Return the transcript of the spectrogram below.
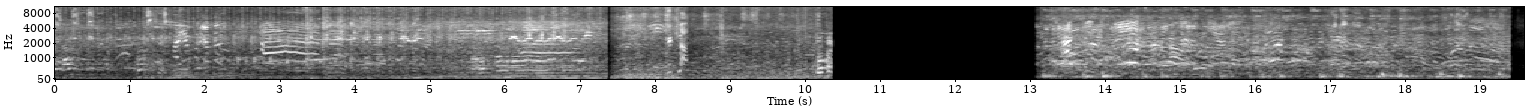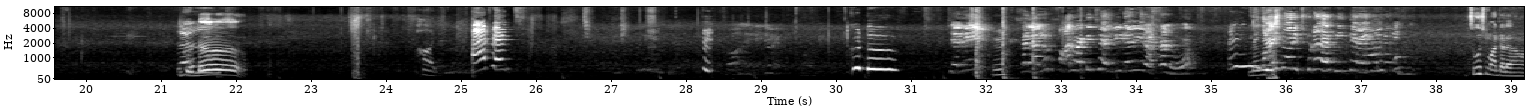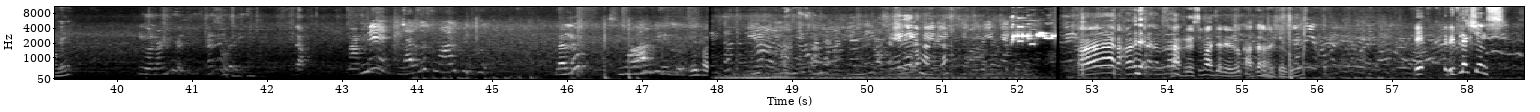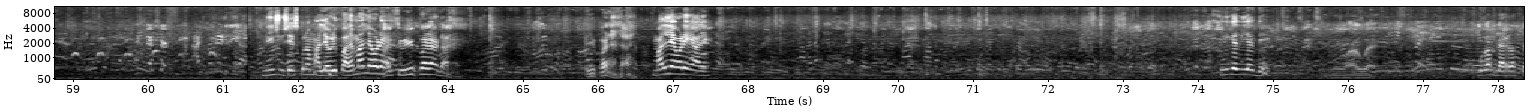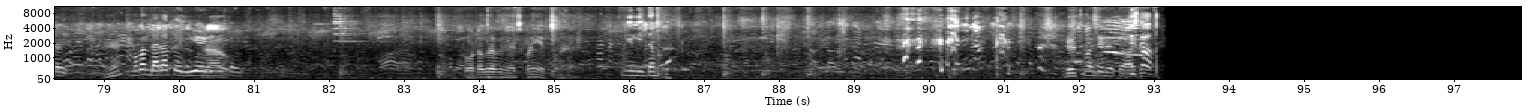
good hi hi friends good నేను చేసి చూసి మాట్లాడాను మమ్మీ మమ్మీ నల్లు స్మాల్ పిగ్ నల్లు స్మాల్ పిగ్ ఏదైనా హండ్రెడా రాజన్న డ్రెస్ మంచిగా లేదు కథలు పెట్టకు. ఏ రిఫ్లెక్షన్స్. నేను చూసేసుకున్నా మళ్ళీ ఎవడు ఇప్పాలి మళ్ళీ ఎవడే ఇప్పడాట మళ్ళీ ఎవడు ఇంకే తీయద్ది. ముఖం బ్లర్ వస్తుంది? ముఖం బ్లర్ వస్తుంది వీడియో. చేస్తాడు ఫోటోగ్రఫీ నేర్చుకొని చెప్తున్నాడే నేను తీద్దాం డ్రెస్ మంచిగా తీసుకో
